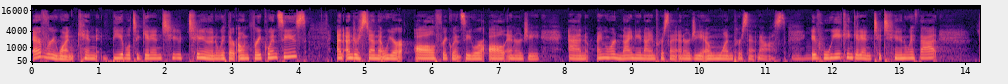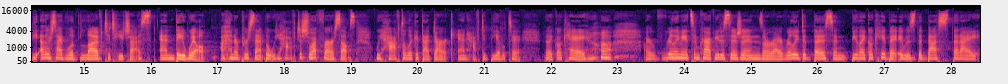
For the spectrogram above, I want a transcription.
everyone can be able to get into tune with their own frequencies and understand that we are all frequency, we're all energy, and I mean we're 99% energy and 1% mass. Mm-hmm. If we can get into tune with that, the other side would love to teach us and they will 100% but we have to show up for ourselves. We have to look at that dark and have to be able to be like okay i really made some crappy decisions or i really did this and be like okay but it was the best that i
